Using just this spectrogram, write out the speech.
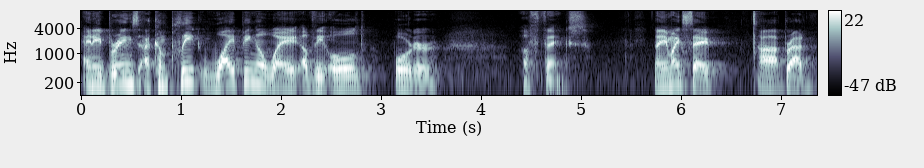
and he brings a complete wiping away of the old order of things. Now, you might say, uh, Brad,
